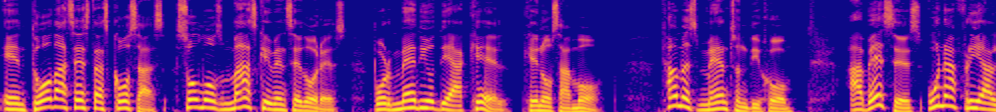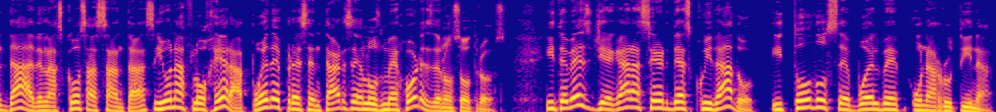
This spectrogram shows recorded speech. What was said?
en todas estas cosas somos más que vencedores por medio de aquel que nos amó. Thomas Manton dijo, a veces, una frialdad en las cosas santas y una flojera puede presentarse en los mejores de nosotros, y te ves llegar a ser descuidado, y todo se vuelve una rutina.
